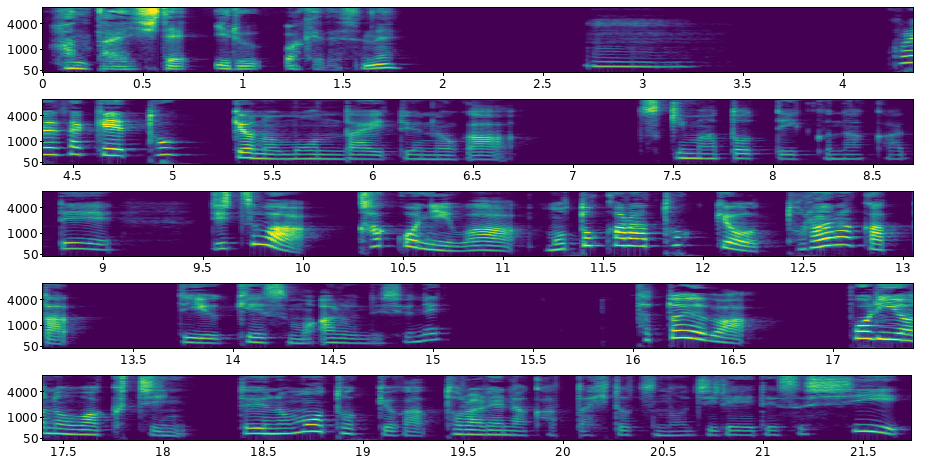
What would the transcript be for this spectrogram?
反対しているわけですね。うん。これだけ特許の問題というのがつきまとっていく中で実は過去には元から特許を取らなかったっていうケースもあるんですよね。例えばポリオのワクチンというのも特許が取られなかった一つの事例ですし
